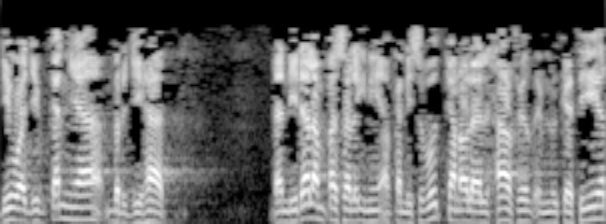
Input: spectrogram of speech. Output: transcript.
diwajibkannya berjihad dan di dalam pasal ini akan disebutkan oleh Al-Hafidh Ibnu Katsir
